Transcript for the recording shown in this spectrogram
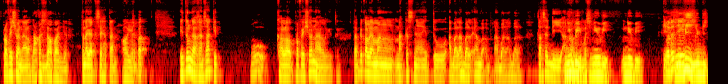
profesional, Nakes itu apa anjir? tenaga kesehatan, Oh iya. Cepat. itu nggak akan sakit Oh. kalau profesional gitu. Tapi kalau emang nakesnya itu abal-abal, ya mbak bukan abal-abal. Ntar saya di anu Newbie, masih newbie. Newbie. Katanya sih- newbie, newbie.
